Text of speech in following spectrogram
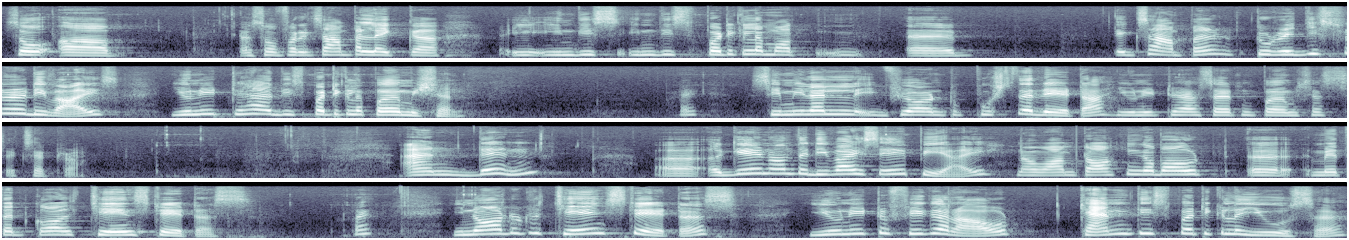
So, uh, so for example, like uh, in this in this particular uh, example, to register a device, you need to have this particular permission. Right? Similarly, if you want to push the data, you need to have certain permissions, etc. And then uh, again on the device API, now I'm talking about a method called change status. Right? In order to change status, you need to figure out can this particular user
